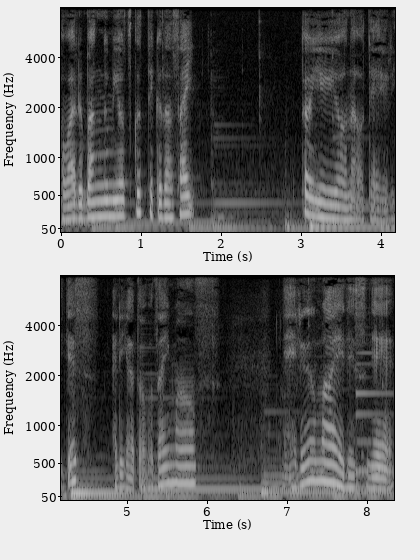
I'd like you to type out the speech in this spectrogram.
終わる番組を作ってください。というようなお便りです。ありがとうございます。寝る前ですね。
